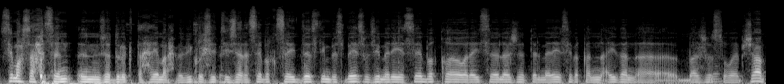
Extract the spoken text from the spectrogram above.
سي محسن حسن نجد لك التحية. مرحبا بك وزير التجاره السابق سيد سليم بسباس وزير الماليه السابق ورئيس لجنة المالية سابقا أيضا مجلس نواب الشعب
